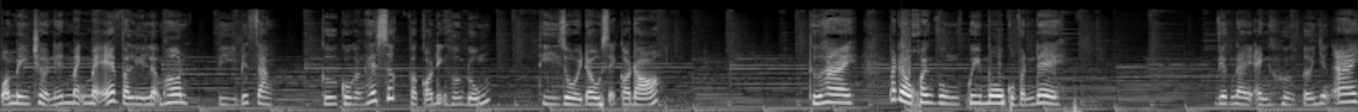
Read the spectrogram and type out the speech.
bọn mình trở nên mạnh mẽ và lì lợm hơn vì biết rằng cứ cố gắng hết sức và có định hướng đúng thì rồi đâu sẽ có đó. Thứ hai, bắt đầu khoanh vùng quy mô của vấn đề Việc này ảnh hưởng tới những ai?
